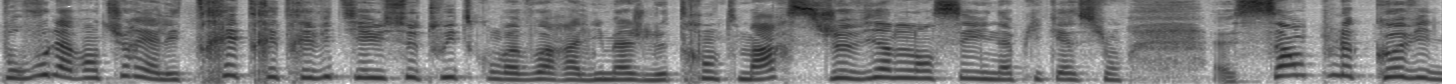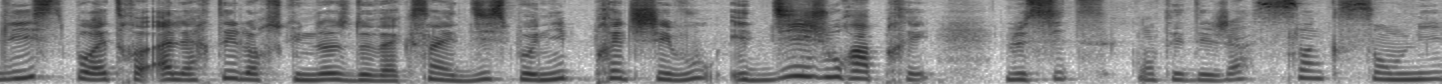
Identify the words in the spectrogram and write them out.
pour vous, l'aventure est allée très très très vite. Il y a eu ce tweet qu'on va voir à l'image le 30 mars. Je viens de lancer une application simple, Covid List, pour être alerté lorsqu'une dose de vaccin est disponible près de chez vous. Et dix jours après, le site comptait déjà 500 000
